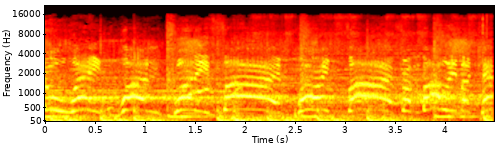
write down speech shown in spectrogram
Official weight 125.5 from Molly McCann.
